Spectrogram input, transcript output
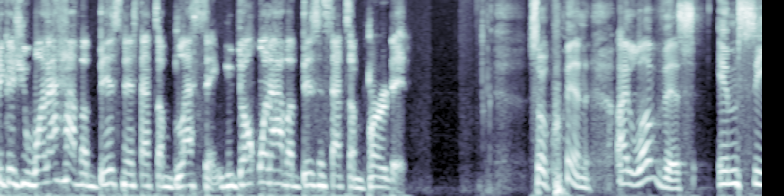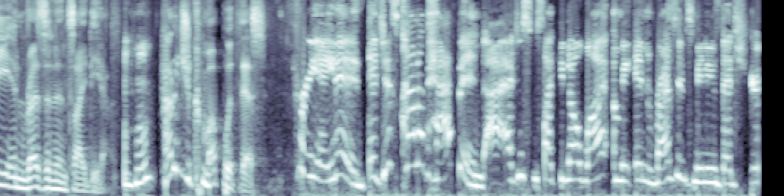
because you want to have a business that's a blessing. You don't want to have a business that's a burden. So, Quinn, I love this MC in residence idea. Mm-hmm. How did you come up with this? Created. It just kind of happened. I, I, just was like, you know what? I mean, in residence meetings that you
